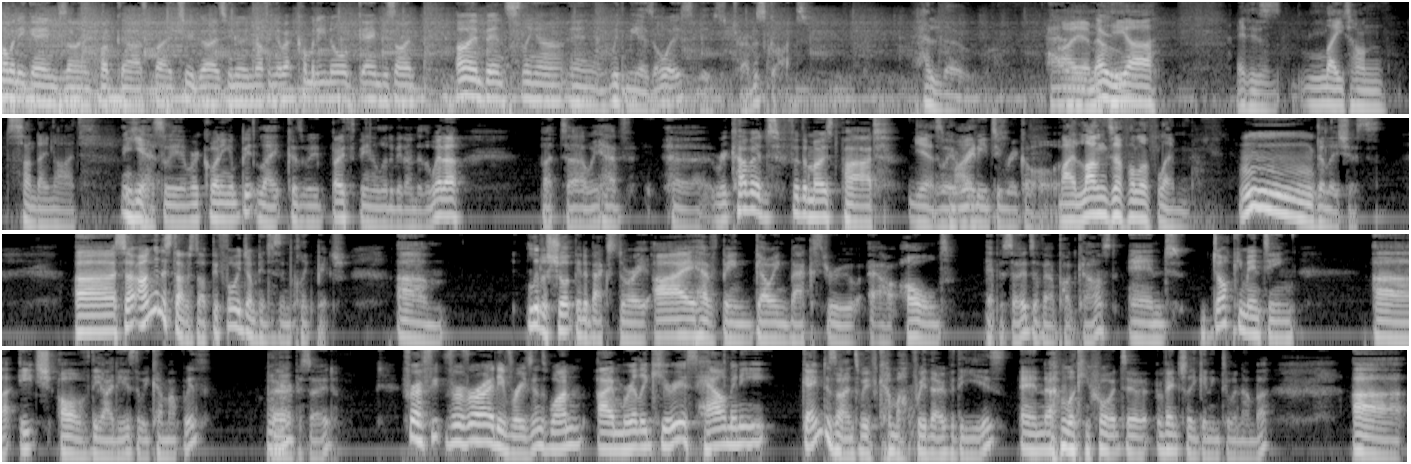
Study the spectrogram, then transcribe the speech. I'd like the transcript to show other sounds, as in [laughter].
comedy game design podcast by two guys who know nothing about comedy nor game design. I'm Ben Slinger, and with me, as always, is Travis Scott. Hello. Hello. I am here. It is late on Sunday night. Yes, we're recording a bit late because we've both been a little bit under the weather, but uh, we have uh, recovered for the most part. Yes, we're my- ready to record. My lungs are full of phlegm. Mmm, delicious. Uh, so I'm going to start us off before we jump into some click pitch. Um, little short bit of backstory. I have been going back through our old episodes of our podcast and documenting uh, each of the ideas that we come up with per episode for a, few, for a variety of reasons. One, I'm really curious how many game designs we've come up with over the years, and I'm [laughs] looking forward to eventually getting to a number. Uh,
